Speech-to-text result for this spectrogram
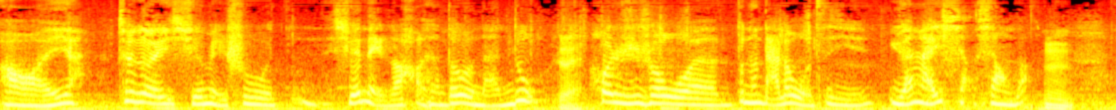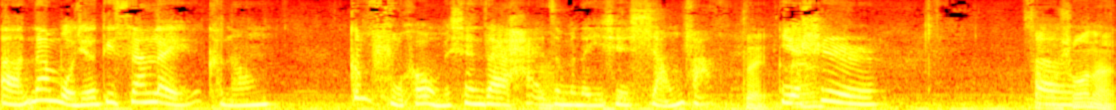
哎呀，这个学美术学哪个好像都有难度，对，或者是说我不能达到我自己原来想象的，嗯，啊，那么我觉得第三类可能更符合我们现在孩子们的一些想法，对，也是怎么说呢？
